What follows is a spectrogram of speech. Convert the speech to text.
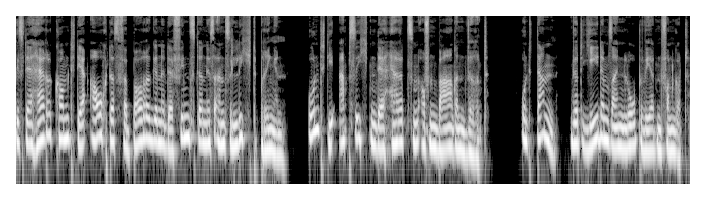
bis der Herr kommt, der auch das Verborgene der Finsternis ans Licht bringen und die Absichten der Herzen offenbaren wird. Und dann wird jedem sein Lob werden von Gott.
